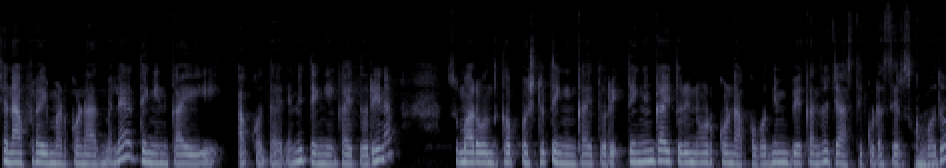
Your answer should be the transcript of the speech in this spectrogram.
ಚೆನ್ನಾಗಿ ಫ್ರೈ ಮಾಡ್ಕೊಂಡಾದಮೇಲೆ ತೆಂಗಿನಕಾಯಿ ಹಾಕ್ಕೊತಾ ಇದ್ದೀನಿ. ತೆಂಗಿನಕಾಯಿ ತುರಿನ. ಸುಮಾರು ಒಂದು ಕಪ್ಪಷ್ಟು ತೆಂಗಿನಕಾಯಿ ತುರಿ. ತೆಂಗಿನಕಾಯಿ ತುರಿ ನೋಡ್ಕೊಂಡು ಹಾಕ್ಕೊಬೋದು. ನಿಮ್ಗೆ ಬೇಕಂದರೆ ಜಾಸ್ತಿ ಕೂಡ ಸೇರಿಸ್ಕೊಬೋದು.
